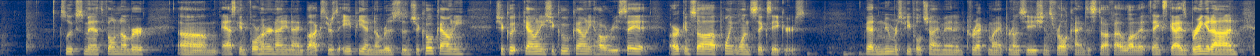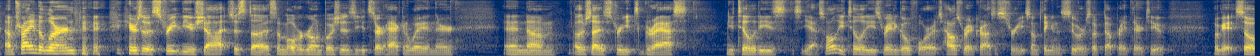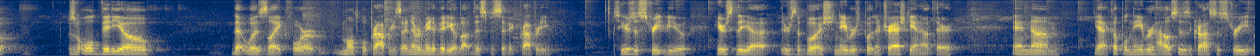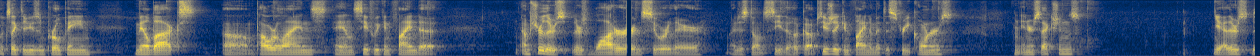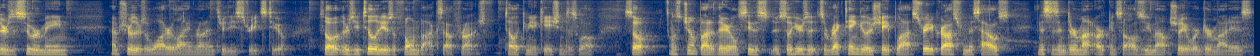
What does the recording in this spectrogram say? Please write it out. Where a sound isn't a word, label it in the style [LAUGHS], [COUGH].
It's Luke Smith, phone number, um, asking 499 bucks. Here's the APN number. This is in Chicot County. Chakut County, Shaku County, however you say it, Arkansas, 0.16 acres. We had numerous people chime in and correct my pronunciations for all kinds of stuff. I love it. Thanks, guys. Bring it on. I'm trying to learn. [LAUGHS] Here's a street view shot, just uh, some overgrown bushes. You could start hacking away in there. And um, other side of the streets, grass, utilities. Yeah, so all the utilities ready to go for it. It's house right across the street. So I'm thinking the sewer's hooked up right there too. Okay, so there's an old video that was like for multiple properties. I never made a video about this specific property. So here's a street view. Here's the uh, there's the bush. Neighbors putting their trash can out there, and um, yeah, a couple neighbor houses across the street. Looks like they're using propane, mailbox, um, power lines, and let's see if we can find a I'm sure there's there's water and sewer there. I just don't see the hookups. Usually you can find them at the street corners and intersections. Yeah, there's there's a sewer main. I'm sure there's a water line running through these streets too. So there's utility, there's a phone box out front, telecommunications as well. So let's jump out of there. We'll see this. So here's a, it's a rectangular shaped lot straight across from this house. And this is in Dermott, Arkansas. I'll zoom out show you where Dermott is.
